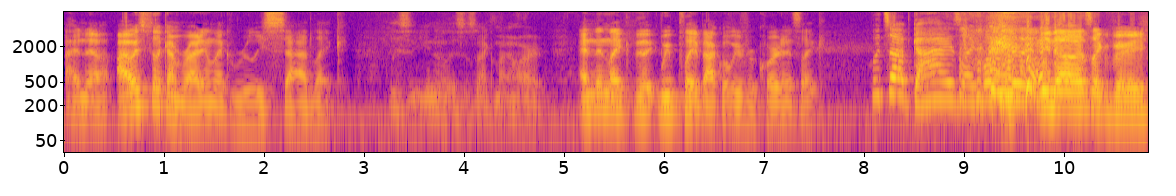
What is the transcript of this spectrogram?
I know. I always feel like I'm writing like really sad, like this. You know, this is like my heart. And then like the, we play back what we've recorded, and it's like, "What's up, guys? Like, what?" you know, it's like very.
